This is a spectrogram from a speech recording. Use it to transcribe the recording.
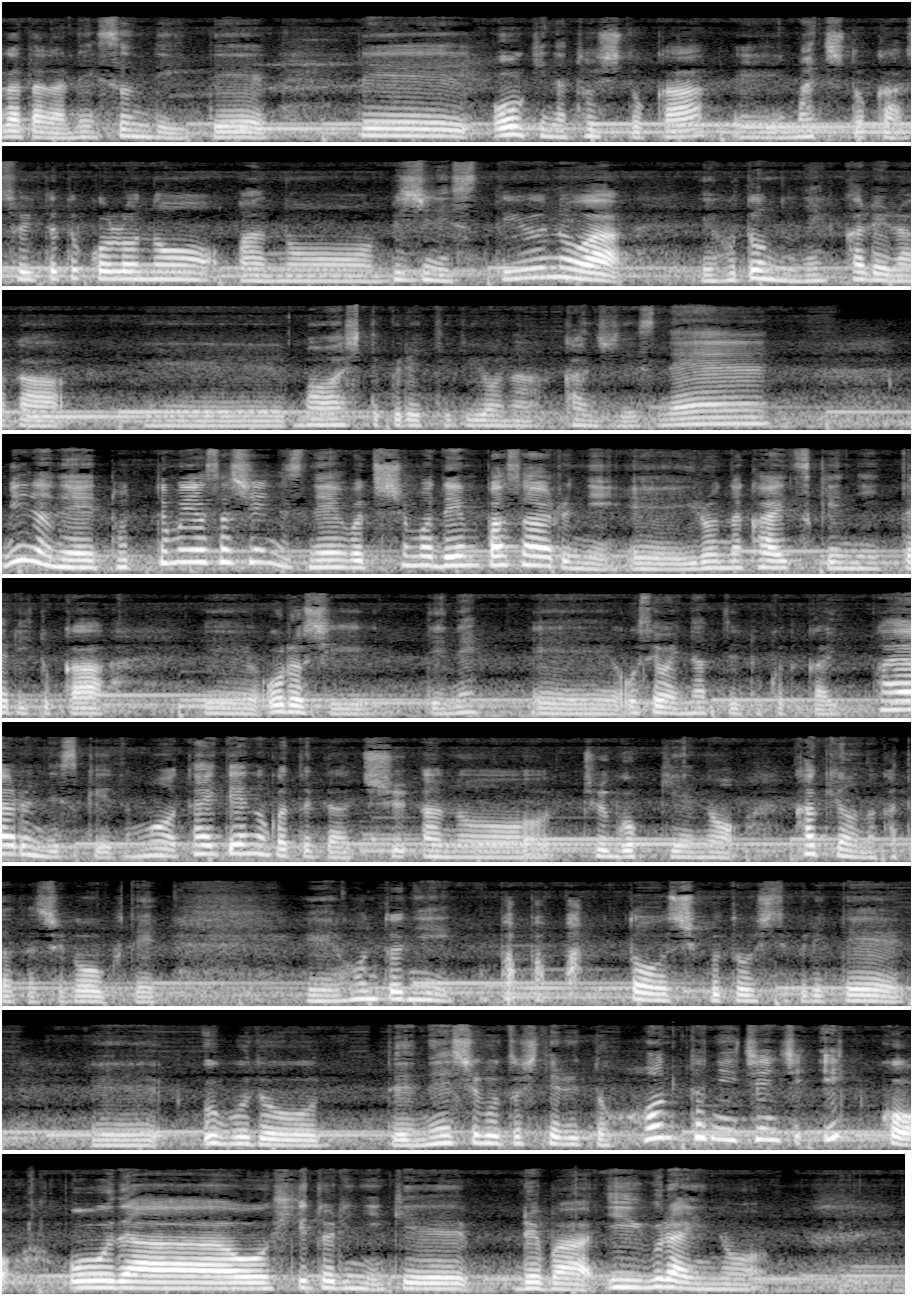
々がね住んでいてで大きな都市とか、えー、町とかそういったところのあのビジネスっていうのは、えー、ほとんどね彼らが、えー、回してくれているような感じですね。みんなねとっても優しいんですね私も電波サールに、えー、いろんな買い付けに行ったりとか、えー、卸でね、えー、お世話になっているところとかいっぱいあるんですけれども大抵の方が中あの中国系の華僑の方たちが多くてえー、本当にパッパッパッと仕事をしてくれて、えー、ウブドでね仕事してると本当に1日1個オーダーを引き取りに行ければいいぐらいの、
